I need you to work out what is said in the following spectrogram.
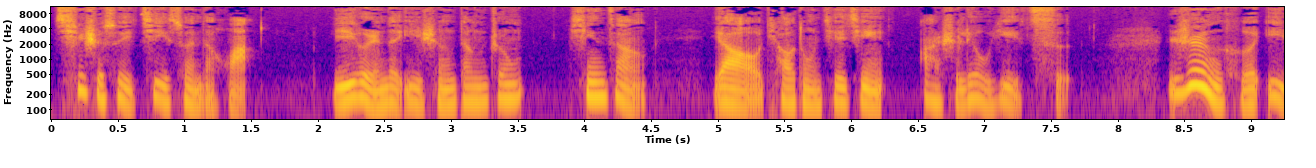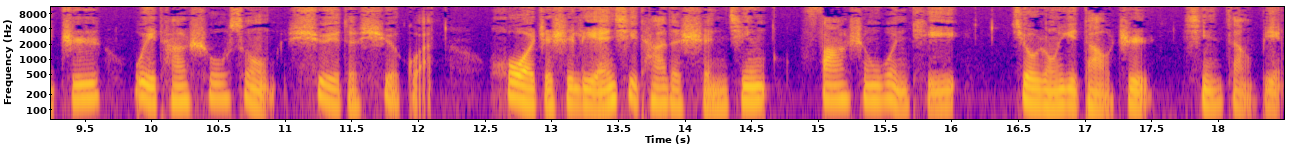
七十岁计算的话，一个人的一生当中，心脏要跳动接近二十六亿次。任何一支为他输送血液的血管，或者是联系他的神经发生问题，就容易导致心脏病。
